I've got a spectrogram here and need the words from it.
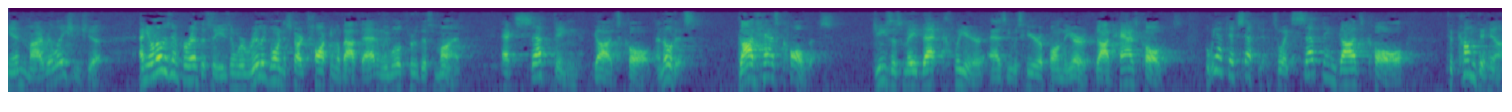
in my relationship. And you'll notice in parentheses, and we're really going to start talking about that, and we will through this month, accepting God's call. And notice, God has called us. Jesus made that clear as he was here upon the earth. God has called us. But we have to accept it. So accepting God's call to come to Him,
